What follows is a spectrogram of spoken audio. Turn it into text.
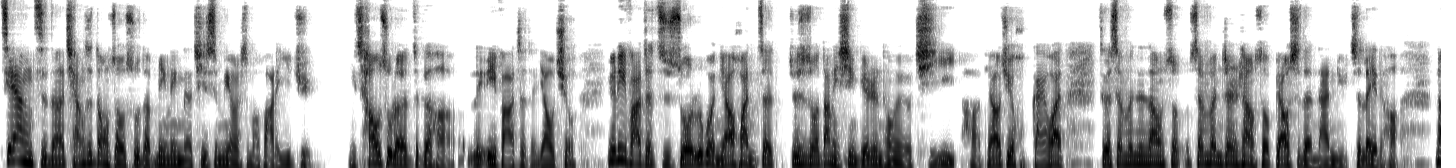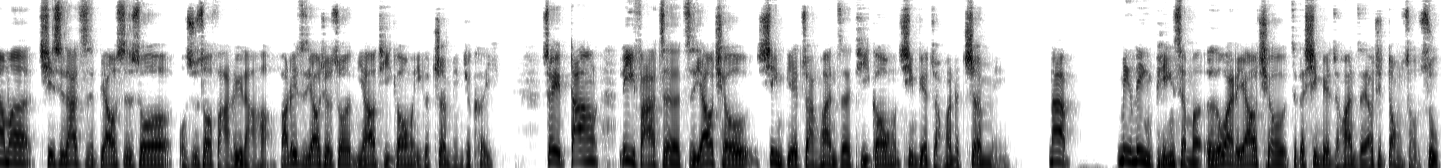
这样子呢，强制动手术的命令呢，其实没有什么法律依据。你超出了这个哈立立法者的要求，因为立法者只说，如果你要换证，就是说当你性别认同有歧义哈，你要去改换这个身份证上所身份证上所标示的男女之类的哈，那么其实它只标示说，我是说法律啦哈，法律只要求说你要提供一个证明就可以，所以当立法者只要求性别转换者提供性别转换的证明，那命令凭什么额外的要求这个性别转换者要去动手术？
